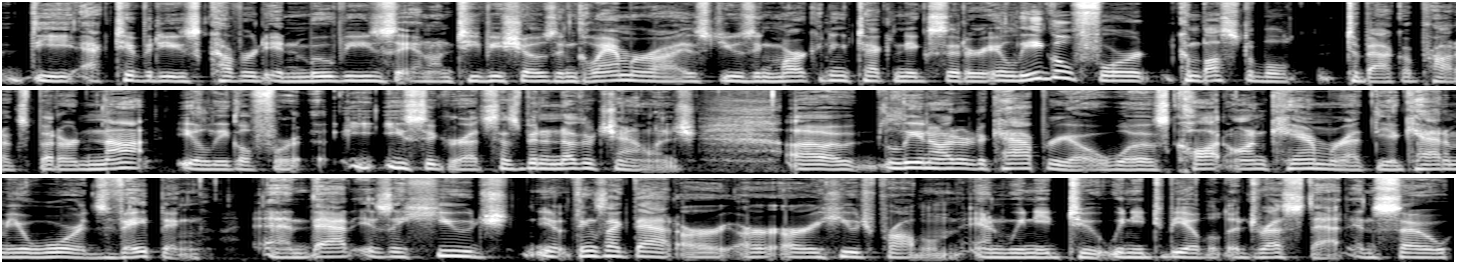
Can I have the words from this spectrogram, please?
the activities covered in movies and on TV shows and glamorized using marketing techniques that are illegal for combustible tobacco products but are not illegal for e-cigarettes has been another challenge. Uh, Leonardo DiCaprio was caught on camera at the Academy Awards vaping, and that is a huge, you know, things like that are, are, are, a huge problem, and we need to we need to be able to address that. And so,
